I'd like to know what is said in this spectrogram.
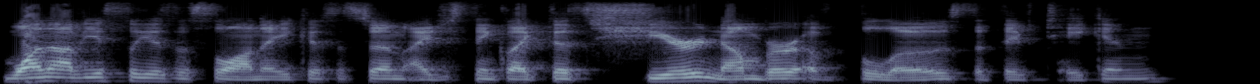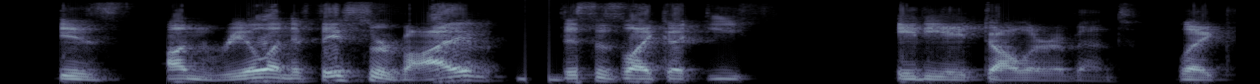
One obviously is the Solana ecosystem. I just think like the sheer number of blows that they've taken is unreal. And if they survive, this is like a ETH $88 event. Like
